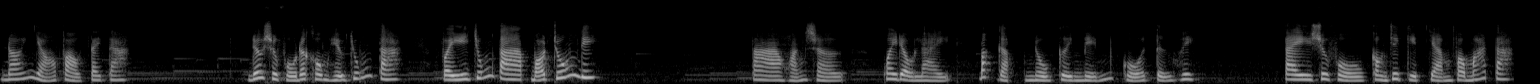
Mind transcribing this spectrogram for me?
nói nhỏ vào tay ta. Nếu sư phụ đã không hiểu chúng ta, vậy chúng ta bỏ trốn đi. Ta hoảng sợ, quay đầu lại, bắt gặp nụ cười mỉm của tự Huy. Tay sư phụ còn chưa kịp chạm vào má ta,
